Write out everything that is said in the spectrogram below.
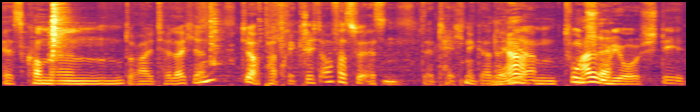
Es kommen drei Tellerchen. Tja, Patrick kriegt auch was zu essen. Der Techniker, der ja, hier am Tonstudio alle. steht.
